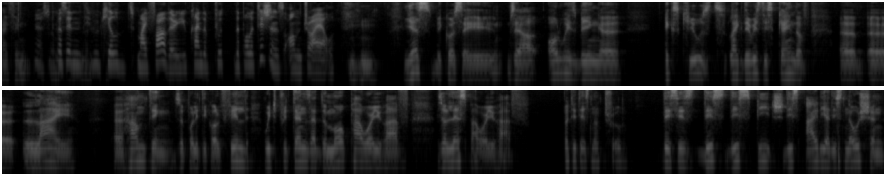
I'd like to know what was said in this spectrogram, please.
I think. Yes, because in Who Killed My Father, you kind of put the politicians on trial. Mm -hmm. Yes, because they they are always being uh, excused. Like there is this kind of uh, uh, lie uh, haunting the political field, which pretends that the more power you have, the less power you have. But it is not true. This is this this speech, this idea, this notion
